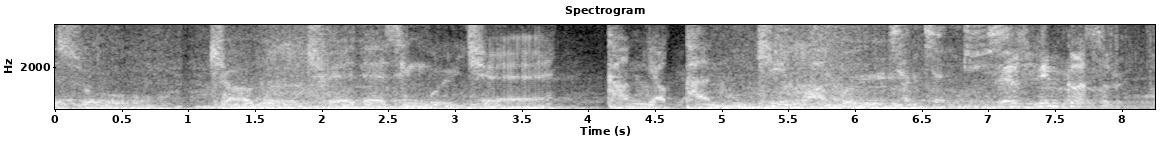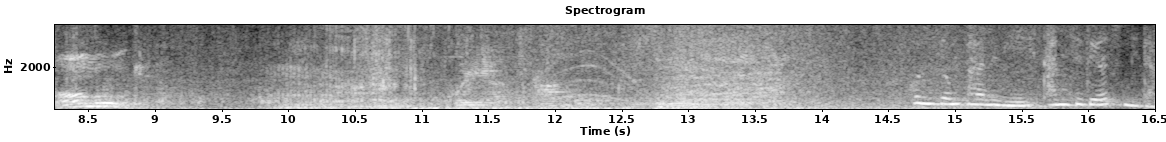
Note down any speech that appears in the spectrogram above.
괴수 적의 최대 생물체 강력한 진화물 작전 개시. 베스핀 가스를 더 모으게. 혼종 반응이 감지되었습니다.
